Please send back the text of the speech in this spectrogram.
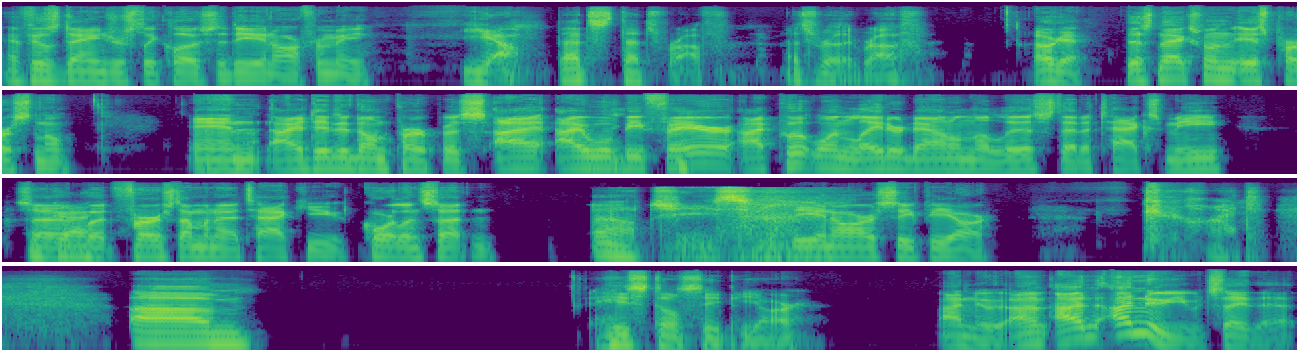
that feels dangerously close to DNR for me. Yeah, that's that's rough. That's really rough. Okay, this next one is personal, and I did it on purpose. I I will be fair. I put one later down on the list that attacks me. So, Okay. but first I'm gonna attack you, Courtland Sutton, Oh, jeez. DNR CPR. God. Um, he's still CPR. I knew I I, I knew you would say that,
